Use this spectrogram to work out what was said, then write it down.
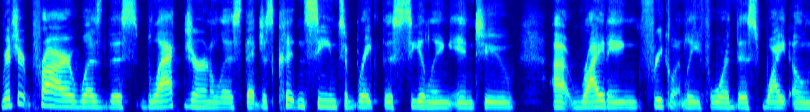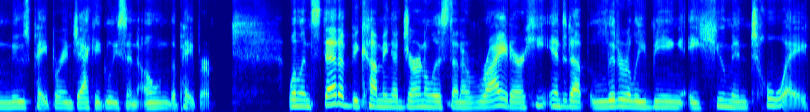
Richard Pryor was this black journalist that just couldn't seem to break the ceiling into uh, writing frequently for this white owned newspaper, and Jackie Gleason owned the paper. Well, instead of becoming a journalist and a writer, he ended up literally being a human toy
